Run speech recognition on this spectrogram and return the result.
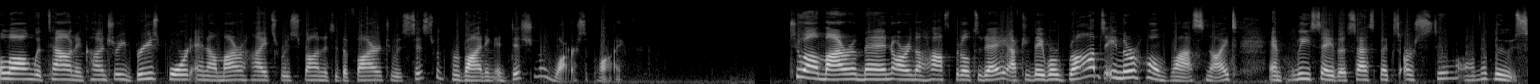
Along with Town and Country, Breesport and Elmira Heights responded to the fire to assist with providing additional water supply. Two Elmira men are in the hospital today after they were robbed in their home last night, and police say the suspects are still on the loose.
